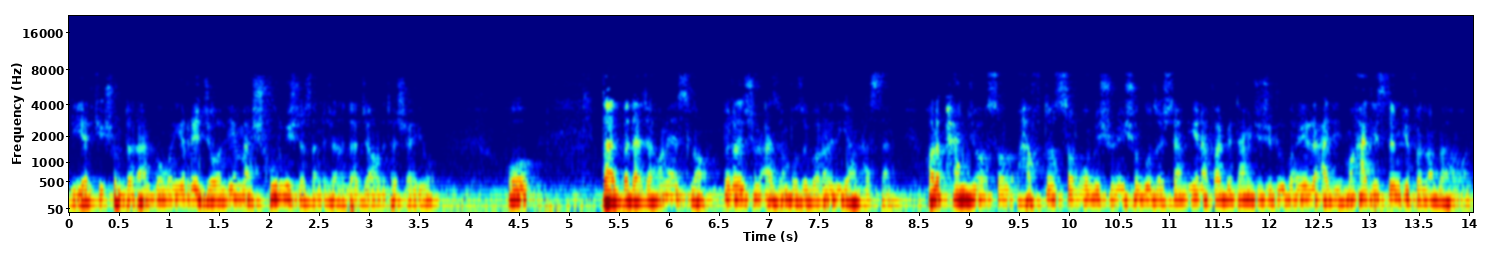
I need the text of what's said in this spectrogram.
دیگر که ایشون دارن به عنوان رجالی مشهور می‌شناسن در جهان تشیع. خب در در جهان اسلام. به از اون بزرگواران دیگه هم هستن. حالا 50 سال 70 سال عمرشون ایشون گذاشتن یه نفر به همینجوری شروع کنه. حدیث ما حدیث داریم که فلان به همانه.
